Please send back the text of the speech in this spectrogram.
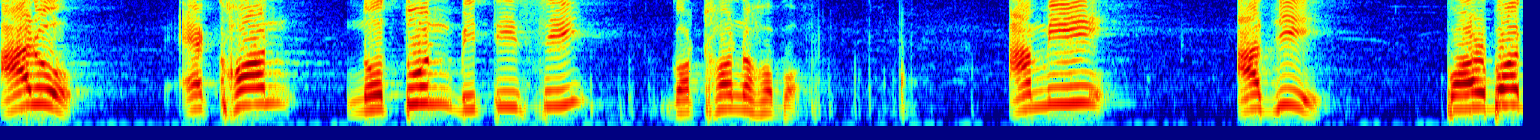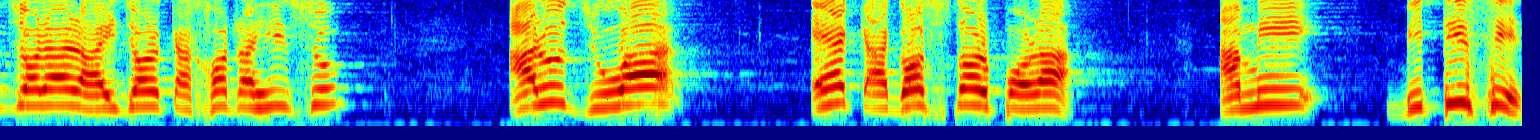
আৰু এখন নতুন বি টি চি গঠন হ'ব। আমি আজি পৰ্বতজৰা ৰাইজৰ কাষত আহিছো আৰু যোৱা এক আগষ্টৰ পৰা আমি বি টি চিৰ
